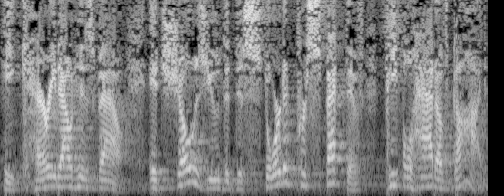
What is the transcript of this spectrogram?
He carried out his vow. It shows you the distorted perspective people had of God.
